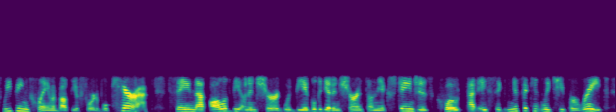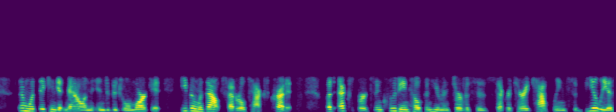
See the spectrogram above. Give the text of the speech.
sweeping claim about the Affordable Care Act, saying that all of the uninsured would be able to get insurance on the exchanges quote, at a significantly cheaper rate than what they can get now in the individual market, even without federal tax credits. But experts, including Health and Human Services Secretary Kathleen Sebelius,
